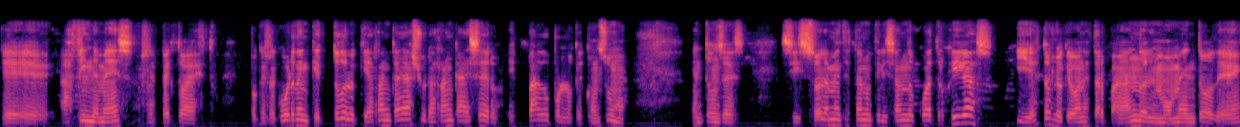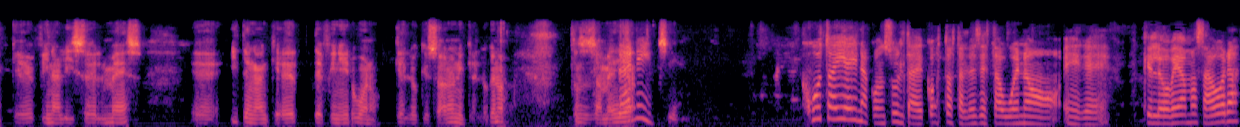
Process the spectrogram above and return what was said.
eh, a fin de mes respecto a esto. Porque recuerden que todo lo que arranca de Azure arranca de cero, es pago por lo que consumo. Entonces, si solamente están utilizando 4 gigas, y esto es lo que van a estar pagando el momento de que finalice el mes eh, y tengan que definir, bueno, qué es lo que usaron y qué es lo que no. Entonces, a medida... Dani, justo ahí hay una consulta de costos, tal vez está bueno eh, que lo veamos ahora.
